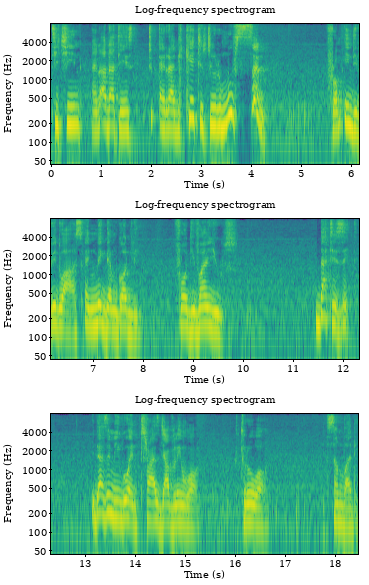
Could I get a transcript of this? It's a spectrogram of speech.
teaching, and other things to eradicate, to remove sin from individuals and make them godly for divine use. That is it. It doesn't mean go and trust javelin wall through wall somebody.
